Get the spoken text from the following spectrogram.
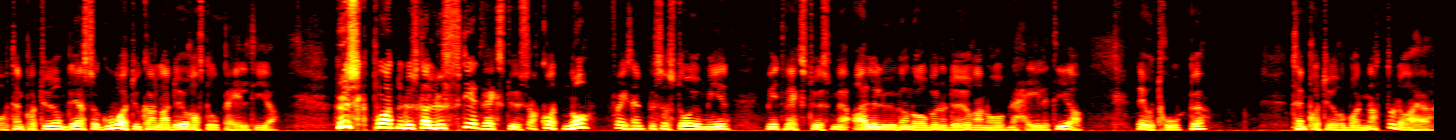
og, temperaturen blir så god at du kan la døra stå oppe hele tida. Husk på at når du skal lufte i et veksthus, akkurat nå f.eks. så står jo min mitt veksthus med alle lukene åpne og dørene åpne hele tida. Det er jo tropetemperaturer både natt og dag her.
